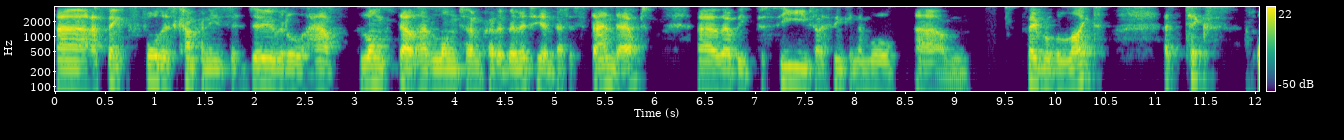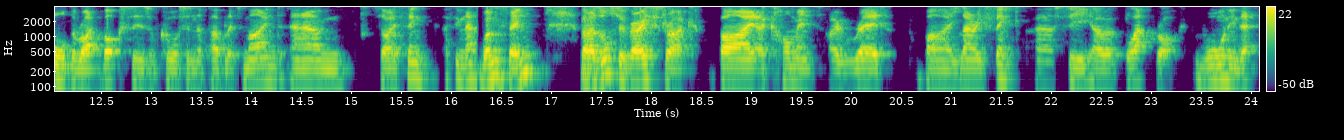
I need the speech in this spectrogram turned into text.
Uh, I think for those companies that do, it'll have long they'll have long term credibility and better stand out. Uh, they'll be perceived, I think, in a more um, favorable light. It ticks all the right boxes, of course, in the public's mind. Um, so I think I think that's one thing. But I was also very struck by a comment I read by Larry Fink, uh, CEO of BlackRock, warning that,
